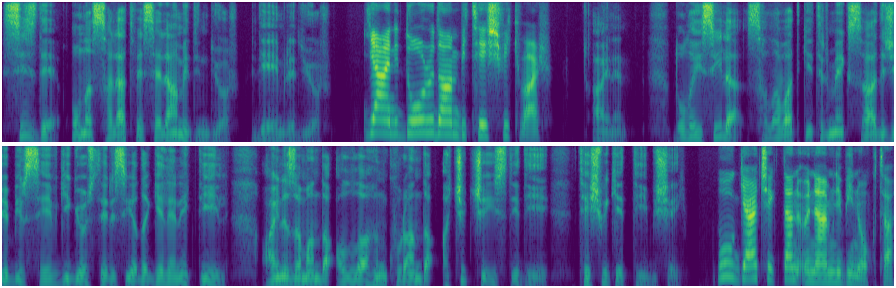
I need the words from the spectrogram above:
siz de ona salat ve selam edin diyor diye emrediyor. Yani doğrudan bir teşvik var. Aynen. Dolayısıyla salavat getirmek sadece bir sevgi gösterisi ya da gelenek değil, aynı zamanda Allah'ın Kur'an'da açıkça istediği, teşvik ettiği bir şey. Bu gerçekten önemli bir nokta.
